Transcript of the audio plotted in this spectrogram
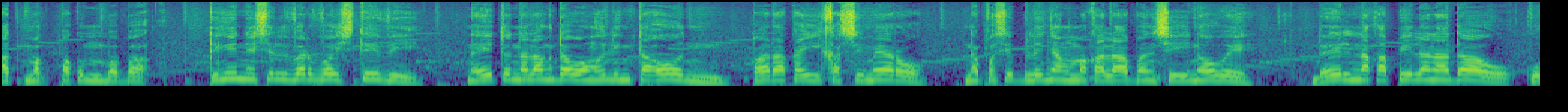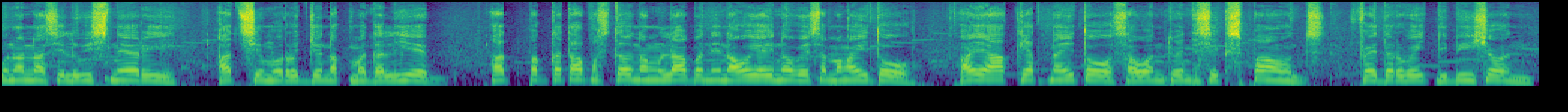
at magpakumbaba. Tingin ni Silver Voice TV na ito na lang daw ang huling taon para kay Casimero na posible niyang makalaban si Inoue. Dahil nakapila na daw, una na si Luis Neri at si Murodjon Akmadaliev. At pagkatapos daw ng laban ni Naoya Inoue sa mga ito, ay aakyat na ito sa 126 pounds featherweight division.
